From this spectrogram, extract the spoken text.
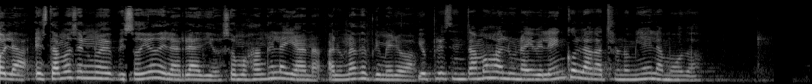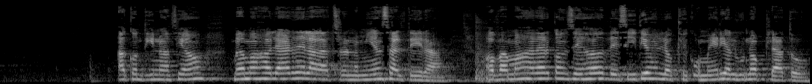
Hola, estamos en un nuevo episodio de la radio. Somos Ángela y Ana, alumnas de primero A. Y os presentamos a Luna y Belén con la gastronomía y la moda. A continuación, vamos a hablar de la gastronomía en Saltera. Os vamos a dar consejos de sitios en los que comer y algunos platos.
